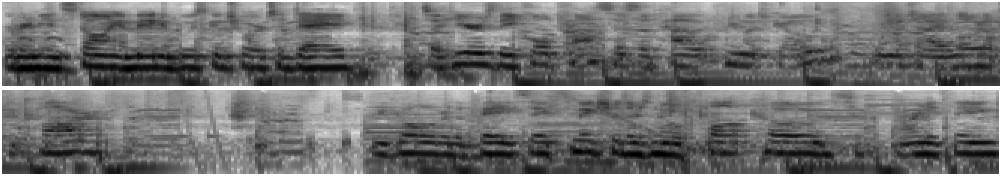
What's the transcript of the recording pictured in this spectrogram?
We're going to be installing a manual boost controller today. So here's the whole process of how it pretty much goes. Pretty much I load up the car. We go over the basics, make sure there's no fault codes or anything.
